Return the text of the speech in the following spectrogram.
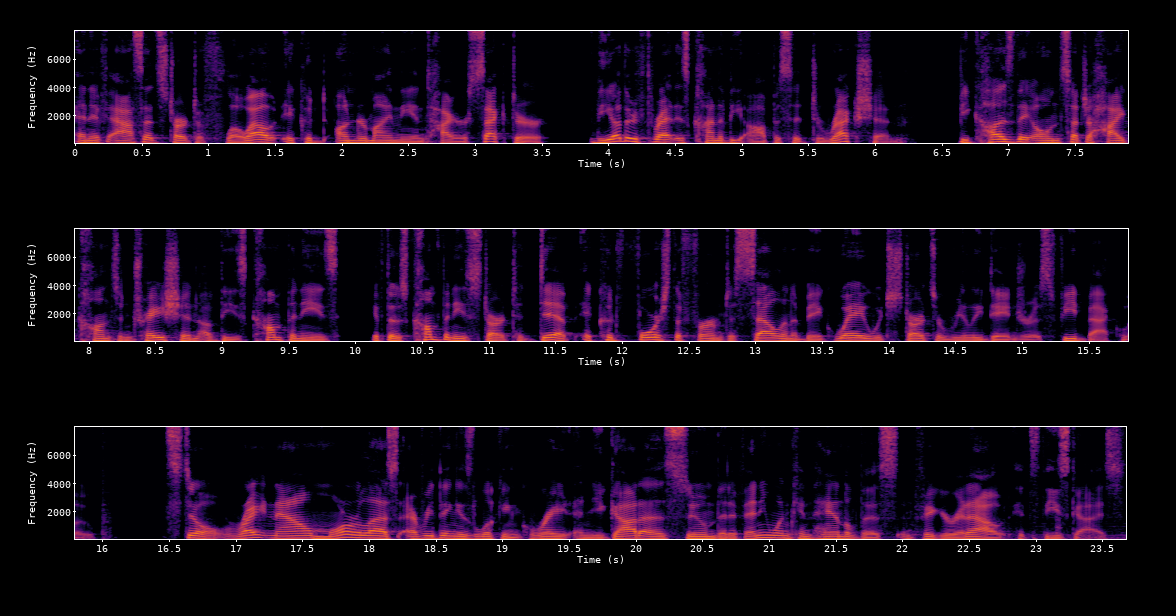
and if assets start to flow out, it could undermine the entire sector. The other threat is kind of the opposite direction. Because they own such a high concentration of these companies, if those companies start to dip, it could force the firm to sell in a big way, which starts a really dangerous feedback loop. Still, right now, more or less everything is looking great, and you gotta assume that if anyone can handle this and figure it out, it's these guys.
